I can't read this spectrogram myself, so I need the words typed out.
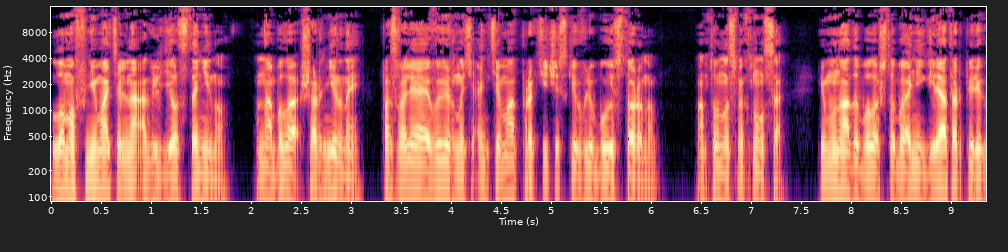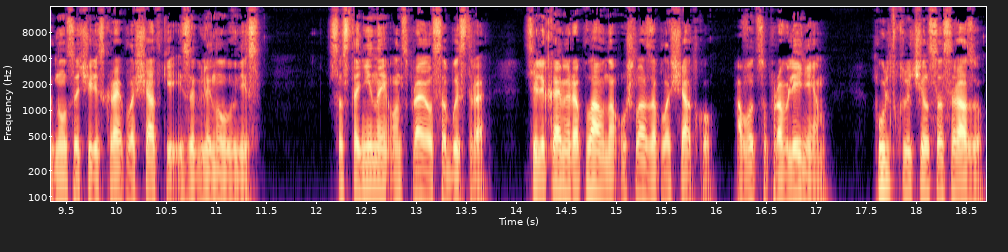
Ломов внимательно оглядел станину. Она была шарнирной, позволяя вывернуть антимат практически в любую сторону. Антон усмехнулся. Ему надо было, чтобы аннигилятор перегнулся через край площадки и заглянул вниз. Со станиной он справился быстро. Телекамера плавно ушла за площадку, а вот с управлением... Пульт включился сразу,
